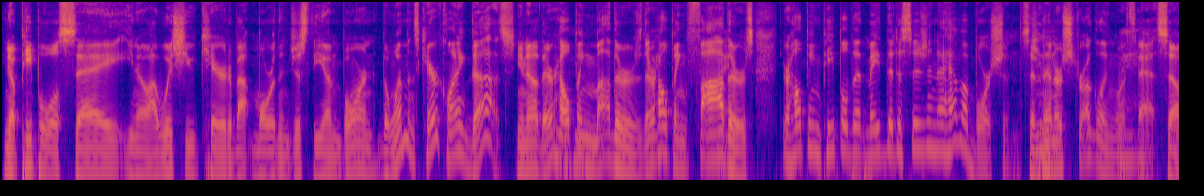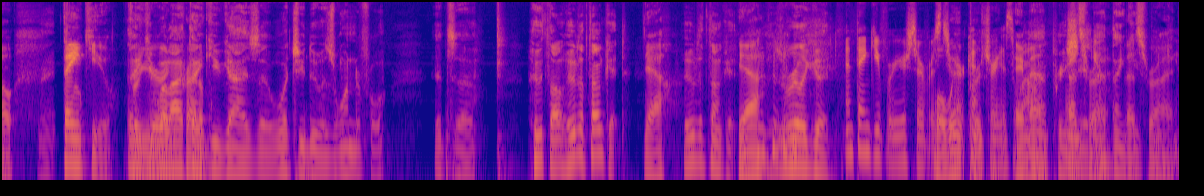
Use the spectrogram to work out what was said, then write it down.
you know people will say you know i wish you cared about more than just the unborn. The women's care clinic does. You know they're helping mothers they're helping fathers they're helping people that made the decision to have abortions and then are struggling with that. So thank you for Thank you. your Well, I thank you guys. Uh, what you do is wonderful. It's uh, who thought who'd have thunk it? Yeah Who'd have thunk it? Yeah. It was really good. And thank you for your service Well, to we our country as well. Amen. appreciate That's that. right. Thank you. That's right.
